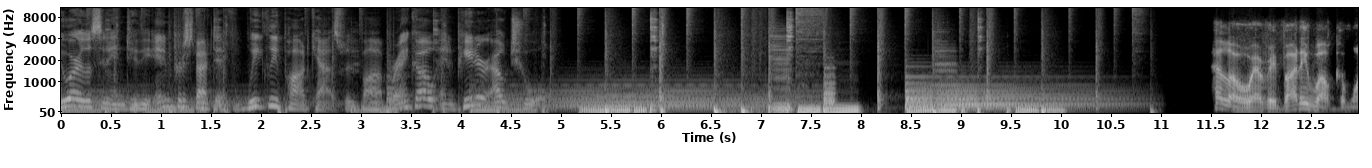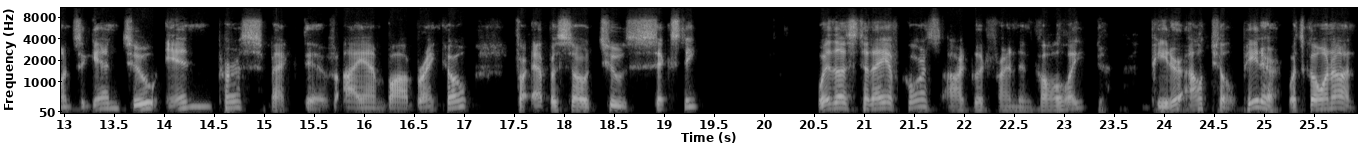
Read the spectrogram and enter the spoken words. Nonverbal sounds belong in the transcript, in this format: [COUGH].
You are listening to the In Perspective weekly podcast with Bob Branco and Peter Altschul. Hello, everybody. Welcome once again to In Perspective. I am Bob Branco for episode 260. With us today, of course, our good friend and colleague, Peter Altschul. Peter, what's going on?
